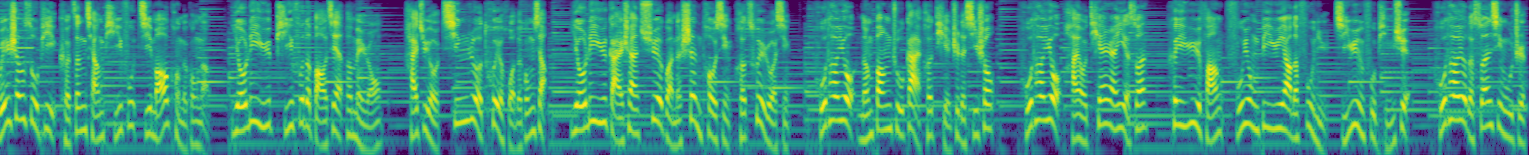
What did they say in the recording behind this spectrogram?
维生素 P 可增强皮肤及毛孔的功能，有利于皮肤的保健和美容。还具有清热退火的功效，有利于改善血管的渗透性和脆弱性。葡萄柚能帮助钙和铁质的吸收。葡萄柚含有天然叶酸，可以预防服用避孕药的妇女及孕妇贫血。葡萄柚的酸性物质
